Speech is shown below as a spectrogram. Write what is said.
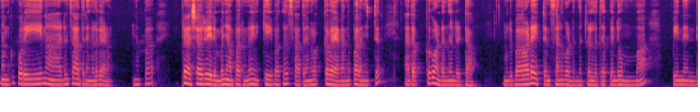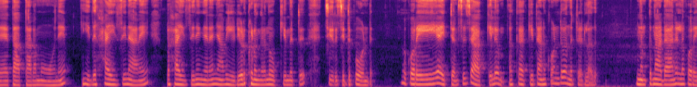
നമുക്ക് കുറേ നാടൻ സാധനങ്ങൾ വേണം. അപ്പോൾ ഇപ്രാവശ്യം അവർ വരുമ്പോൾ ഞാൻ പറഞ്ഞു എനിക്ക് ഈ വക സാധനങ്ങളൊക്കെ വേണമെന്ന് പറഞ്ഞിട്ട് അതൊക്കെ കൊണ്ടുവന്നിട്ടുണ്ട് കേട്ടോ ഒരുപാട് ഐറ്റംസാണ് കൊണ്ടുവന്നിട്ടുള്ളത്. അപ്പോൾ എന്റെ ഉമ്മ പിന്നെ എന്റെ താത്താടെ മോന് ഇത് ഹൈസിനാണ്. അപ്പോൾ ഹൈസിൻ ഇങ്ങനെ ഞാൻ വീഡിയോ എടുക്കണം ഇങ്ങനെ നോക്കി നിന്നിട്ട് ചിരിച്ചിട്ട് പോകുന്നുണ്ട് അപ്പോൾ കുറേ ഐറ്റംസ് ചാക്കിലും ഒക്കെ ആക്കിയിട്ടാണ് കൊണ്ടുവന്നിട്ടുള്ളത്. നമുക്ക് നടാനുള്ള കുറേ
